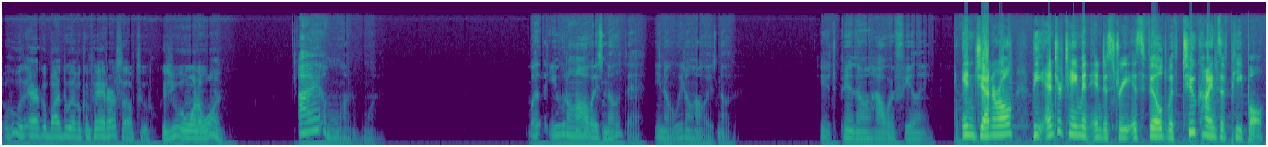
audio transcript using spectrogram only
Who has Erykah Badu ever compared herself to? Because you were one on one. I am one of one. But you don't always know that. You know, we don't always know that. It depends on how we're feeling. In general, the entertainment industry is filled with two kinds of people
